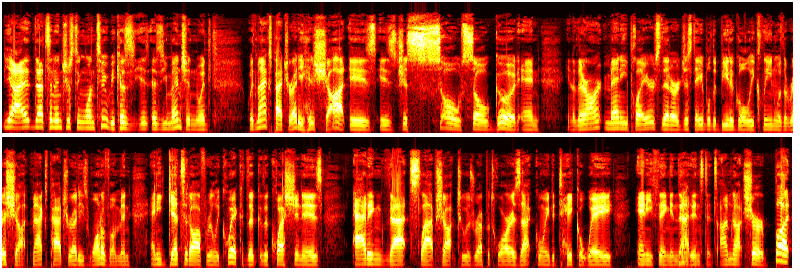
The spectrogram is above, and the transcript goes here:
Yeah, that's an interesting one too because as you mentioned with with Max Pacioretty, his shot is is just so so good and you know there aren't many players that are just able to beat a goalie clean with a wrist shot. Max Pacioretty's one of them and and he gets it off really quick. The the question is adding that slap shot to his repertoire is that going to take away anything in that instance? I'm not sure. But,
